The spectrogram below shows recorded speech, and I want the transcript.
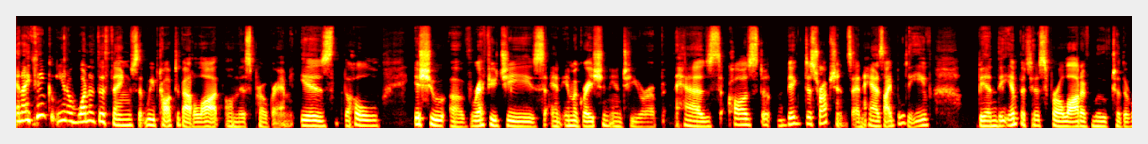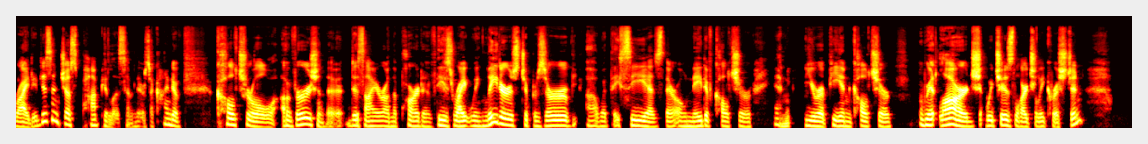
And I think, you know, one of the things that we've talked about a lot on this program is the whole issue of refugees and immigration into Europe has caused uh, big disruptions and has, I believe, been the impetus for a lot of move to the right. It isn't just populism, there's a kind of cultural aversion, the desire on the part of these right wing leaders to preserve uh, what they see as their own native culture and European culture writ large, which is largely Christian.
